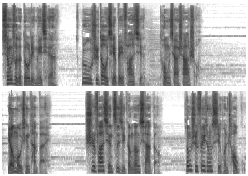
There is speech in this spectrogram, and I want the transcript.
凶手的兜里没钱，入室盗窃被发现，痛下杀手。杨某新坦白，事发前自己刚刚下岗，当时非常喜欢炒股，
